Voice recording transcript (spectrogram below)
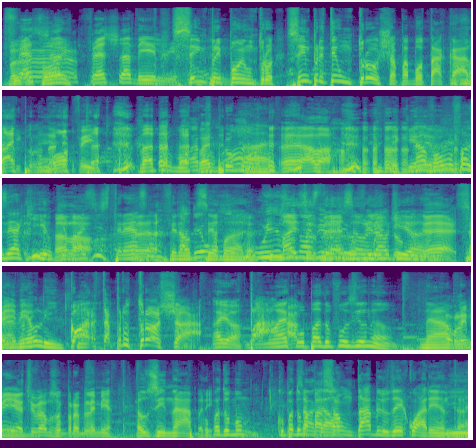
Fecha, fecha dele. Sempre põe um trouxa. Sempre tem um trouxa pra botar a cara. Vai aqui pro dá Mota. defeito. Vai pro Mota. Vai pro. Ah, É, olha lá. Não, vamos fazer aqui o que mais estressa É. no final Cadê de o- semana. o ISO Mais 9000? estressa no final de ano. É, sempre. é o link. Corta pro trouxa. Aí, ó. Mas não é culpa do fuzil, não. Não, Probleminha, tivemos um probleminha. É o Zinabre. Culpa do, culpa do Magal. Passar um WD-40.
